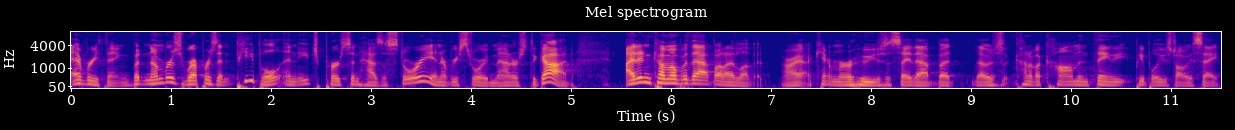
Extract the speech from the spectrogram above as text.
everything, but numbers represent people, and each person has a story, and every story matters to God. I didn't come up with that, but I love it. All right. I can't remember who used to say that, but that was kind of a common thing that people used to always say.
